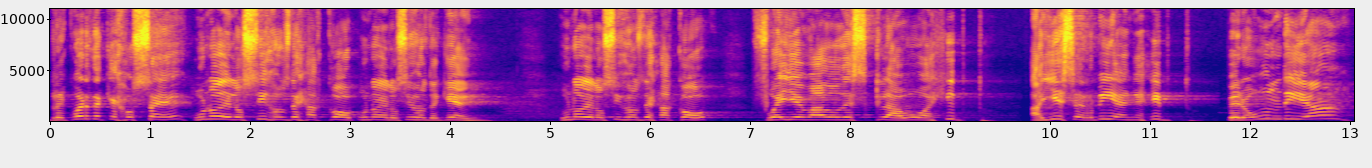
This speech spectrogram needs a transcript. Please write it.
Recuerde que José, uno de los hijos de Jacob, uno de los hijos de quién? Uno de los hijos de Jacob fue llevado de esclavo a Egipto. Allí servía en Egipto. Pero un día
